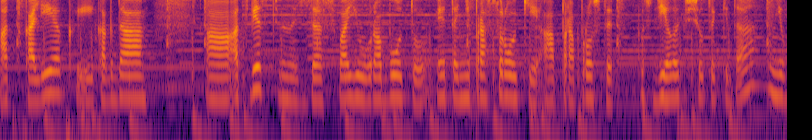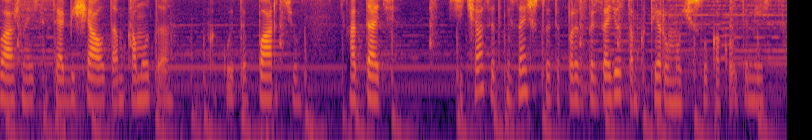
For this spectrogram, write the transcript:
от коллег. И когда а, ответственность за свою работу это не про сроки, а про просто сделать все-таки, да, неважно, если ты обещал там кому-то какую-то партию отдать сейчас, это не значит, что это произойдет там к первому числу какого-то месяца.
